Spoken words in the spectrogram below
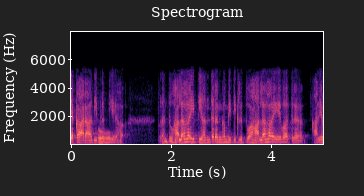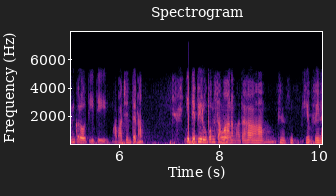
यकारादिप्रत्ययः परन्तु हलः इति अन्तरङ्गम् इति कृत्वा हलः एव अत्र कार्यं करोति इति मम चिन्तनं यद्यपि रूपं समानम् अतः अहं किमपि न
